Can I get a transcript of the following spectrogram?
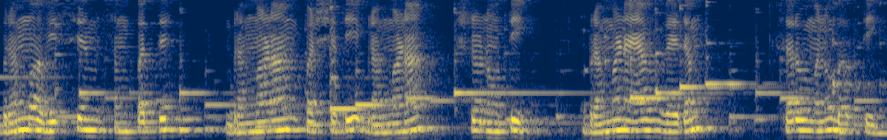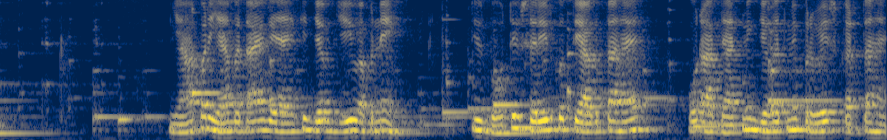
ब्रह्म अभिष्य संपद्य ब्रह्मणाम पश्यति, ब्रह्मणा शृणोति, ब्रह्मणया वेदम सर्वमनुभवती। यहाँ पर यह बताया गया है कि जब जीव अपने इस भौतिक शरीर को त्यागता है और आध्यात्मिक जगत में प्रवेश करता है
